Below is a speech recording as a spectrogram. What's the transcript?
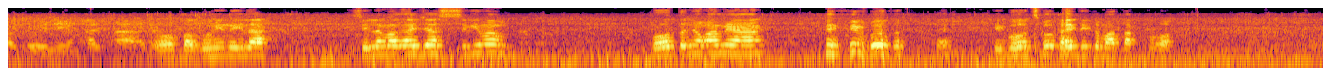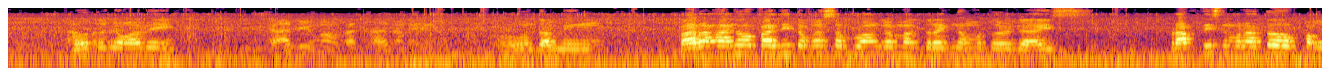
baguhin na yung kalsada. Oo, baguhin nila. Sila mag-adjust. Sige ma'am. Boto nyo kami ha. Iboto- Iboto kayo dito matakbo. ah. Boto nyo kami. Kada yung mga kalsada ngayon. Oo, ang daming... Parang ano, pag dito ka sa Buanga mag-drive ng motor guys. Practice mo na to pag,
